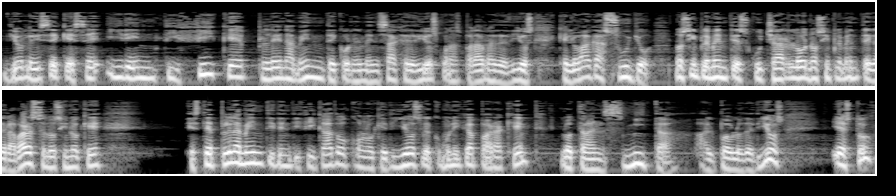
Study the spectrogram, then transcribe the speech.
Dios le dice que se identifique plenamente con el mensaje de Dios, con las palabras de Dios, que lo haga suyo, no simplemente escucharlo, no simplemente grabárselo, sino que esté plenamente identificado con lo que Dios le comunica para que lo transmita al pueblo de Dios. Y esto,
